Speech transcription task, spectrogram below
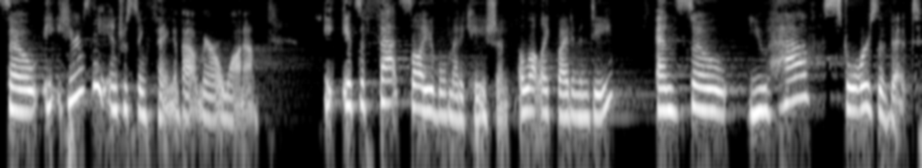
so here's the interesting thing about marijuana. It's a fat soluble medication, a lot like vitamin D. And so you have stores of it.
